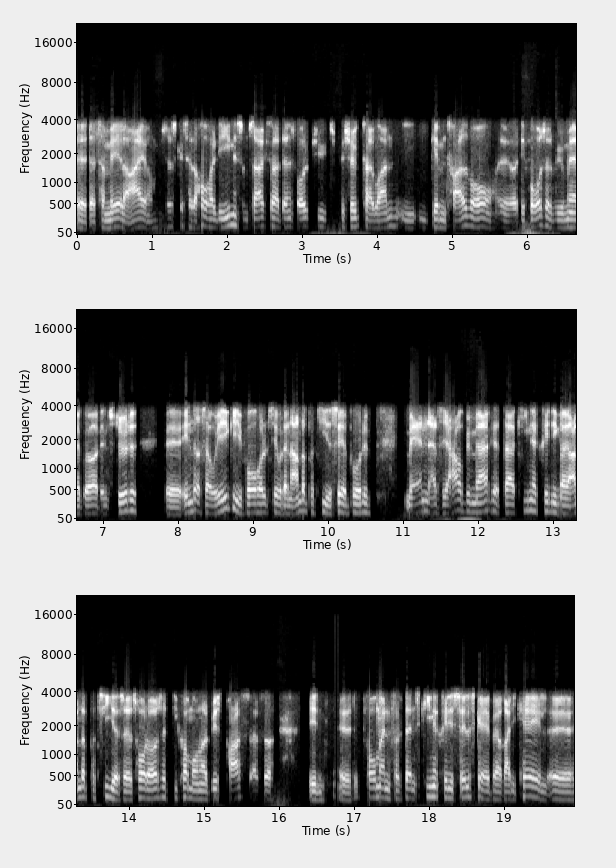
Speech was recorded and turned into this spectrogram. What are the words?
øh, der tager med eller ej. Om vi så skal tage derover alene. Som sagt, så har Dansk Folkeparti besøgt Taiwan i, igennem gennem 30 år, øh, og det fortsætter vi jo med at gøre. Den støtte øh, ændrer sig jo ikke i forhold til, hvordan andre partier ser på det. Men altså, jeg har jo bemærket, at der er Kina-kritikere i andre partier, så jeg tror da også, at de kommer under et vist pres. Altså, en øh, formand for Dansk Kina-kritisk selskab er radikal. Øh,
